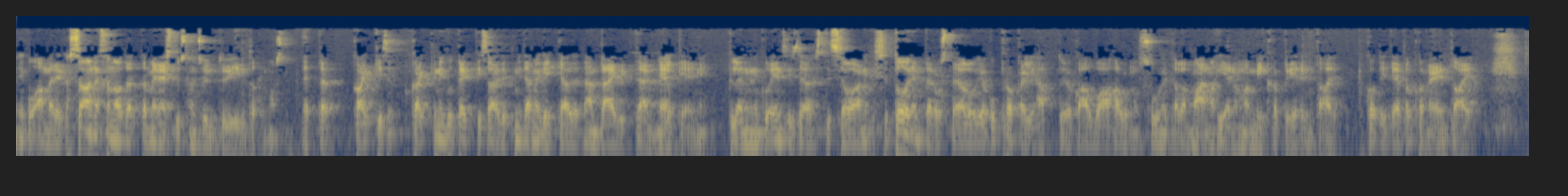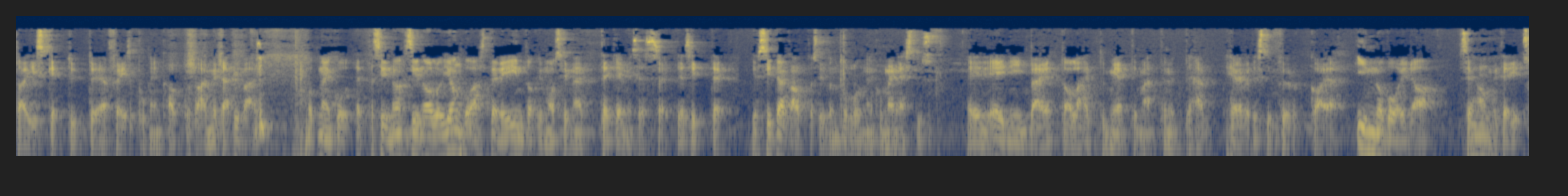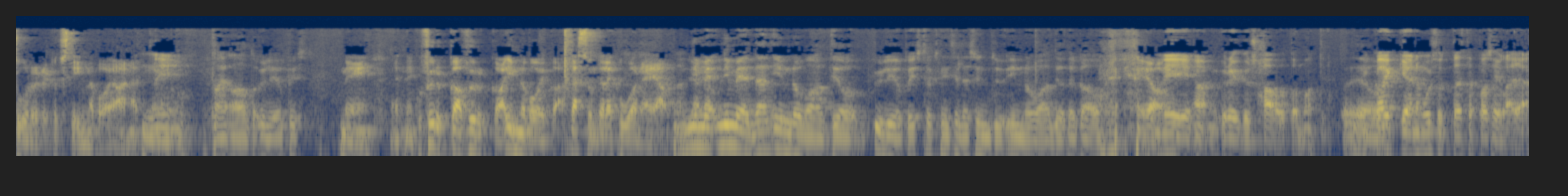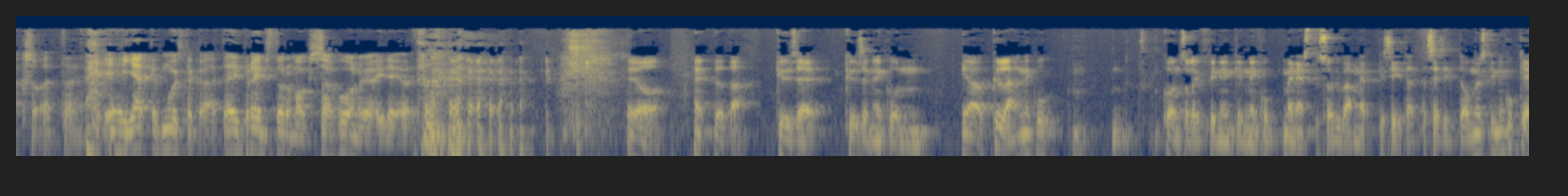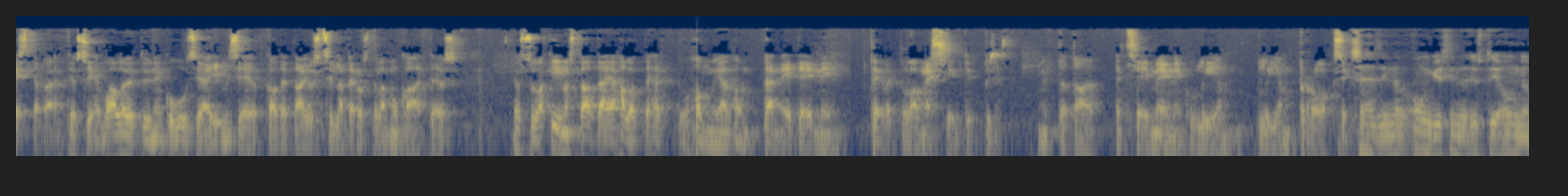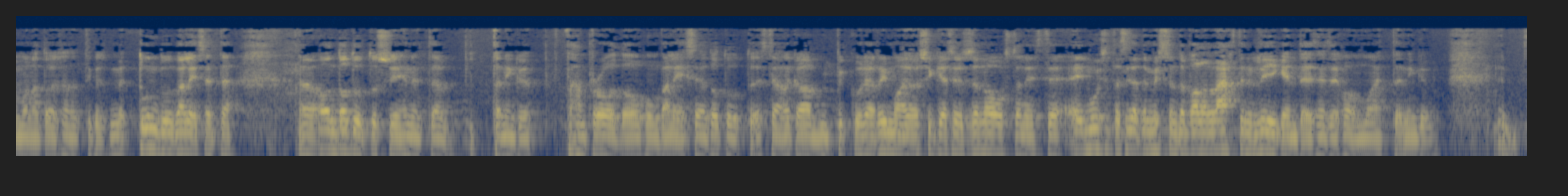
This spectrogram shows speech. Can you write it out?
niin kuin Amerikassa aina sanotaan, että menestyshän syntyy intohimosta. Että kaikki, kaikki niin kuin tekkisaitit, mitä mekin käytetään päivittäin melkein, niin kyllä niin kuin ensisijaisesti se on ainakin se toinen peruste ollut joku propellihattu, joka on vaan halunnut suunnitella maailman hienomman mikropiirin tai kotitietokoneen tai, tai iske tyttöjä Facebookin kautta tai mitä hyvää. Mutta niin kuin, että siinä on, siinä on ollut jonkun asteinen intohimo siinä tekemisessä ja, sitten, ja sitä kautta siitä on tullut niin kuin menestys. Ei, ei niin päin, että on lähdetty miettimään, että nyt tehdään helvetisti fyrkkaa ja innovoidaan. Sehän on miten suuryritykset innovoi aina. Että Niin. niin kuin, Tai Aalto-yliopisto. niin, että niin kuin fyrkkaa, fyrkkaa, innovoikaa. Tässä on teille huone ja... Nime, nimetään innovaatio yliopistoksi, niin sillä syntyy innovaatiota kauhean. Joo. Niin, ihan yrityshautomot. Niin kaikki aina muistuttaa sitä Pasilan jaksoa, että ei jätkät muistakaa, että ei brainstormauksessa ole huonoja ideoita. Joo, et, tota, kyllä se, kyllä se niin kuin, ja kyllähän niin kuin, konsolifininkin niin kuin menestys on hyvä merkki siitä, että se sitten on myöskin niin kuin kestävää. Että jos siihen vaan löytyy niin kuin uusia ihmisiä, jotka otetaan just sillä perusteella mukaan, että jos, jos sua kiinnostaa tämä ja haluat tehdä hommia tämän eteen, niin tervetuloa messiin tyyppisesti. Nyt tota, että se ei mene niin kuin liian, liian prooksi. Sehän siinä onkin siinä just ongelmana toisaalta, että tuntuu välissä, että on totuttu siihen, että, että niin vähän pro-touhuun välissä ja totuttu, ja sitten alkaa pikkuhiljaa rimaa joissakin asioissa nousta, niin sitten ei muisteta sitä, että missä on tavallaan lähtenyt liikenteeseen se homma, että niin kuin,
